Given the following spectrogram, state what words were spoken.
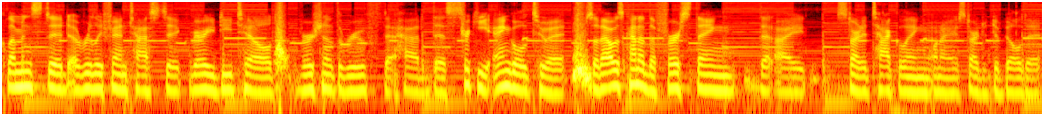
Clemens did a really fantastic, very detailed version of the roof that had this tricky angle to it. So that was kind of the first thing that I started tackling when I started to build it.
